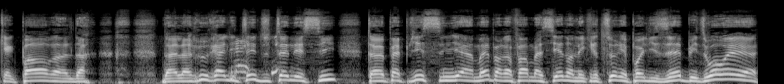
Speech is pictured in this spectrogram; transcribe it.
quelque part euh, dans, dans la ruralité du Tennessee? T'as un papier signé à main par un pharmacien dont l'écriture est pas lisible, puis il dit ouais ouais, euh,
